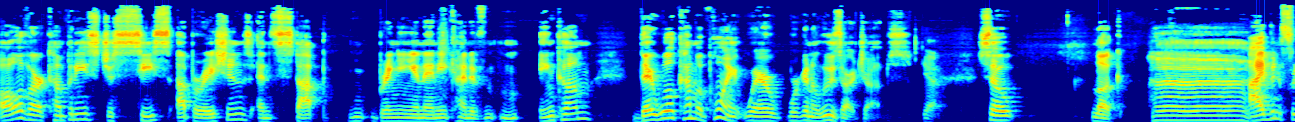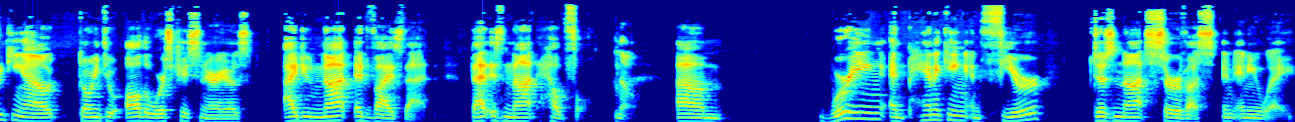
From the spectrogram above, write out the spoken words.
all of our companies just cease operations and stop bringing in any kind of income, there will come a point where we're going to lose our jobs. Yeah. So, look, I've been freaking out going through all the worst case scenarios. I do not advise that. That is not helpful. No. Um, worrying and panicking and fear does not serve us in any way.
